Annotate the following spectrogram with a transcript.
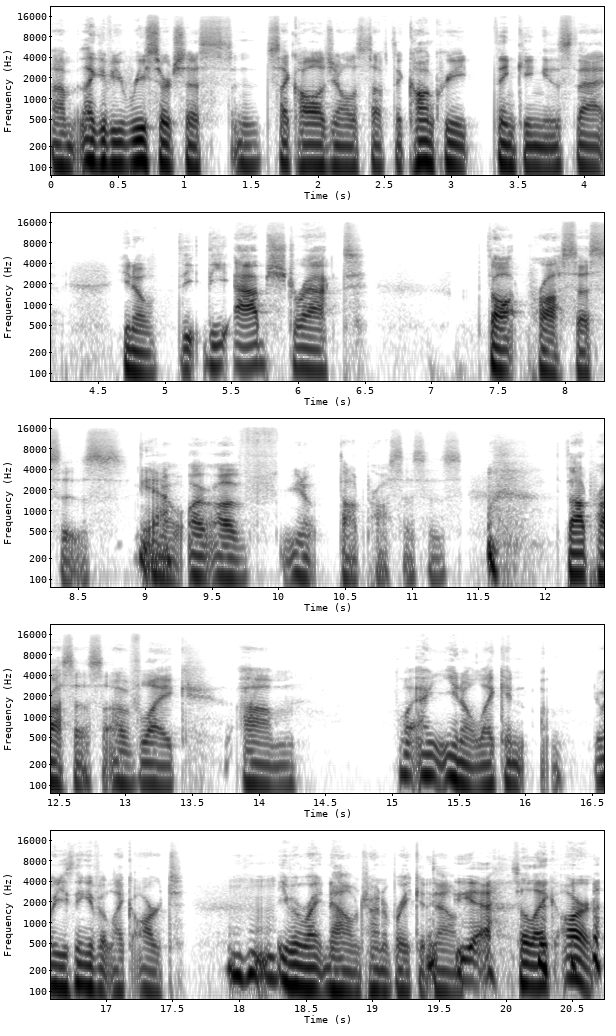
Um, like if you research this and psychology and all this stuff, the concrete thinking is that, you know, the the abstract thought processes, Yeah. you know, of you know thought processes, thought process of like, um, well, you know, like in, or you think of it like art. Even right now, I'm trying to break it down. Yeah. So like art,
